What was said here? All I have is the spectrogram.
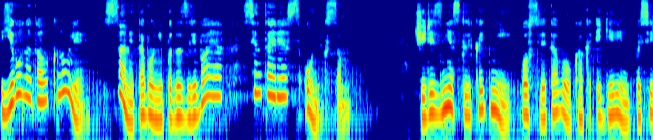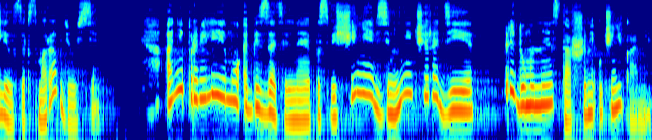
его натолкнули, сами того не подозревая, Синтария с Ониксом. Через несколько дней после того, как Эгерин поселился в Смарагдиусе, они провели ему обязательное посвящение в земные чародеи, придуманные старшими учениками.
